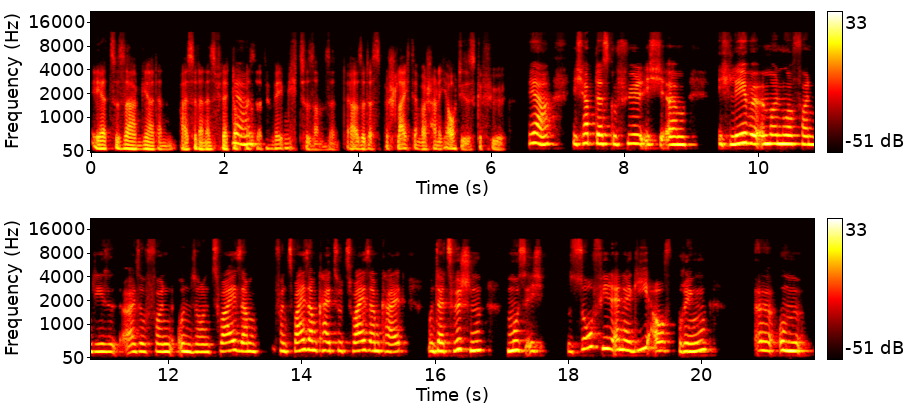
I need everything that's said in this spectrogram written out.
eher zu sagen, ja, dann weißt du, dann ist es vielleicht doch ja. besser, wenn wir eben nicht zusammen sind. Ja, also das beschleicht dann wahrscheinlich auch dieses Gefühl. Ja, ich habe das Gefühl, ich, ähm, ich lebe immer nur von diese, also von unseren Zweisam, von Zweisamkeit zu Zweisamkeit und dazwischen muss ich so viel Energie aufbringen, äh, um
